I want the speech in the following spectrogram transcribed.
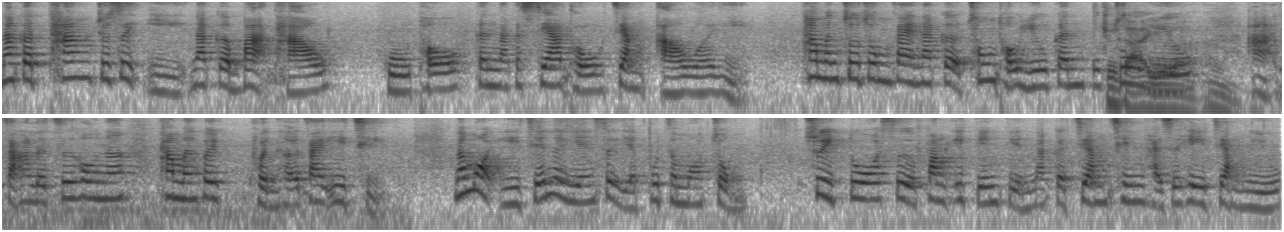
那个汤就是以那个把头、骨头跟那个虾头这样熬而已。他们注重在那个葱头油跟猪油啊，炸了之后呢，他们会混合在一起。那么以前的颜色也不怎么重。最多是放一点点那个姜青还是黑酱油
